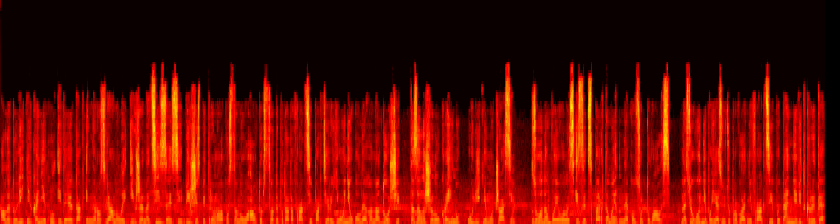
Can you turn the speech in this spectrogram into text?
Але до літніх канікул ідею так і не розглянули. І вже на цій сесії більшість підтримала постанову авторства депутата фракції партії регіонів Олега Надоші та залишила Україну у літньому часі. Згодом виявилось, із експертами не консультувались. На сьогодні пояснюють у провладній фракції питання відкрите.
